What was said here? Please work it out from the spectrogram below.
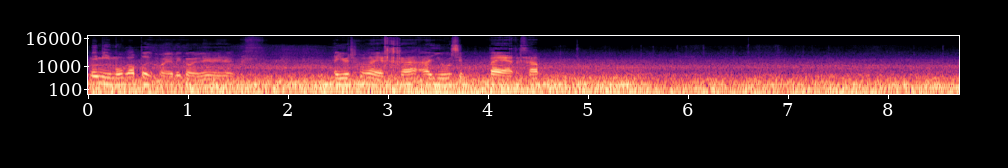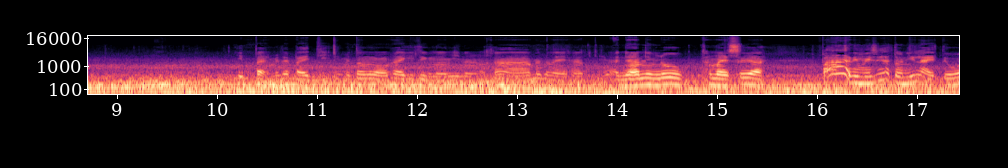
ไม่มีมุกเอาเปิดหอยไปก่อนได้ไหมครับ อายุเท่าไหร่คะ อายุสิบแปดครับยี่แปดไม่ได้ไปจิไม่ต้องร้องไห้คิดถึงมามีนะครับไม่เป็นไรครับอันน้ำยังลูกทำไมเสื้อ ป้านี่ไม่เสื้อตัวนี้หลายตัว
